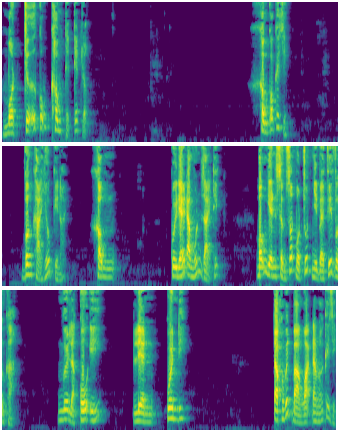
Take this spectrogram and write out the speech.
Một chữ cũng không thể tiết lộ. Không có cái gì. Vương Khả Hiếu Kỳ nói. Không... Quỷ đế đang muốn giải thích. Bỗng nhiên sừng sốt một chút nhìn về phía Vương Khả. Ngươi là cố ý. Liền quên đi. Ta không biết bà ngoại đang nói cái gì.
